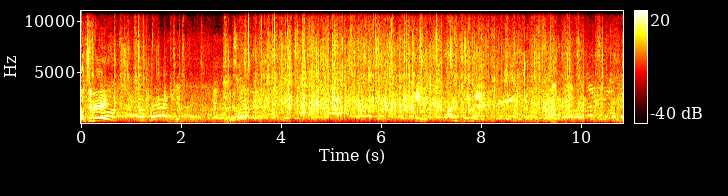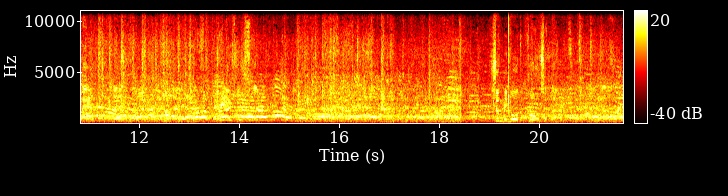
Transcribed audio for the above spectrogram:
on, Jimmy! Oh, Jim. Jimmy Shouldn't be more than four, should they?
